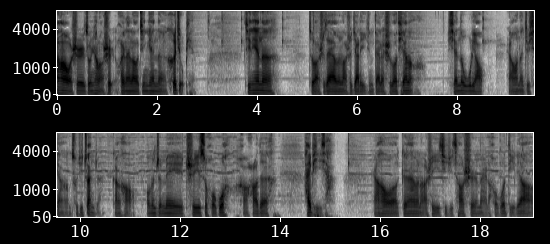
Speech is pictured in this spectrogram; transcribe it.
大家好，我是周强老师，欢迎来到今天的喝酒篇。今天呢，周老师在艾文老师家里已经待了十多天了啊，闲得无聊，然后呢就想出去转转，刚好我们准备吃一次火锅，好好的 happy 一下。然后我跟艾文老师一起去超市买了火锅底料，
